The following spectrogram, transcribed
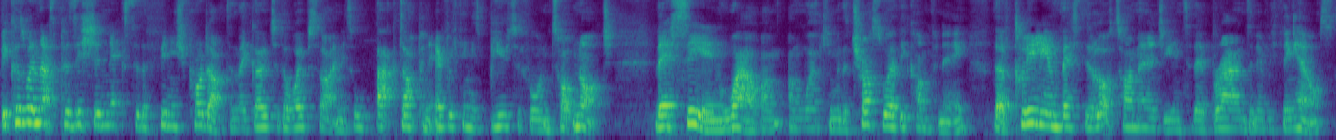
because when that's positioned next to the finished product and they go to the website and it's all backed up and everything is beautiful and top notch, they're seeing, wow, I'm, I'm working with a trustworthy company that have clearly invested a lot of time and energy into their brand and everything else.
